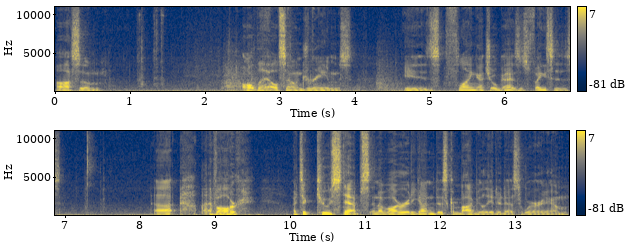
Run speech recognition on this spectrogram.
Awesome. All the Hellsound Dreams is flying at your guys' faces. Uh, I've already... I took two steps and I've already gotten discombobulated as to where I am.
